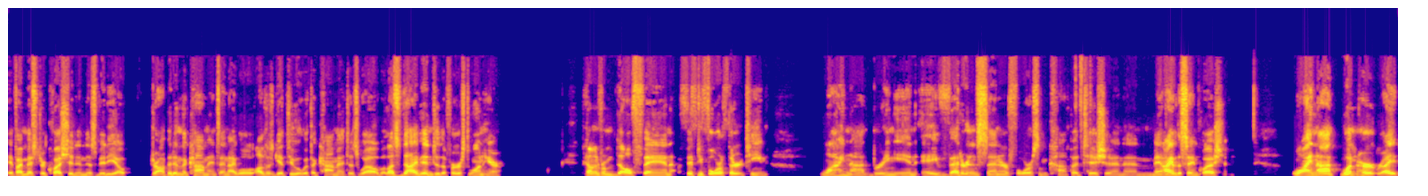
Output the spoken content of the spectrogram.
If I missed your question in this video, drop it in the comments, and I will. I'll just get to it with a comment as well. But let's dive into the first one here. It's coming from Dolph fan 5413 why not bring in a veteran center for some competition? And man, I have the same question. Why not? Wouldn't hurt, right?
